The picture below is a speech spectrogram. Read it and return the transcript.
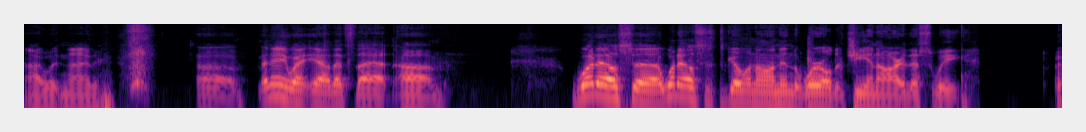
I wouldn't either. Uh, but anyway, yeah, that's that. Um, what else? Uh, what else is going on in the world of GNR this week? Uh,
